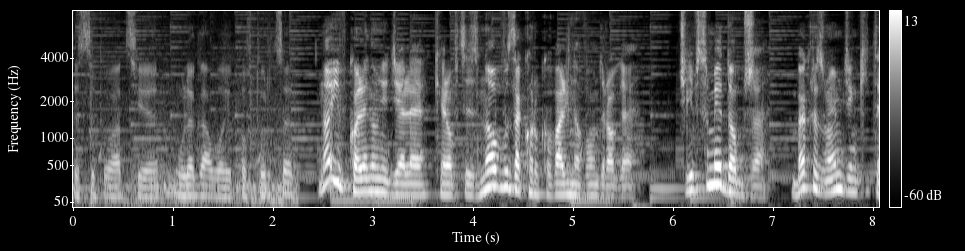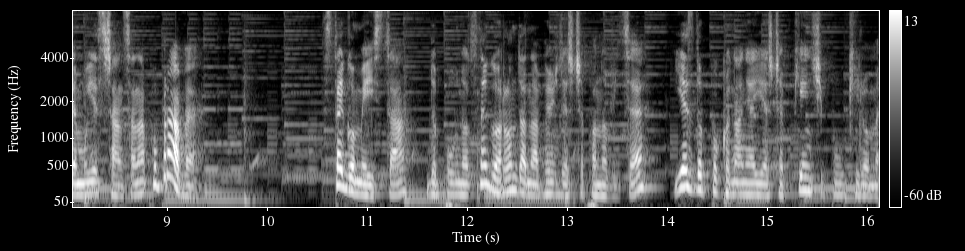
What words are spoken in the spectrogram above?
te sytuacje ulegały powtórce, No i w kolejną niedzielę kierowcy znowu zakorkowali nową drogę. Czyli w sumie dobrze, bo jak rozumiem dzięki temu jest szansa na poprawę. Z tego miejsca do północnego ronda na węźle Szczepanowice jest do pokonania jeszcze 5,5 km.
